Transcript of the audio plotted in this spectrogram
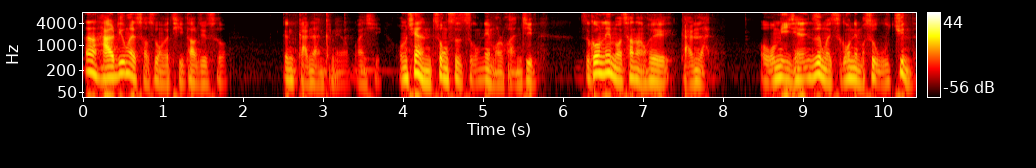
但还有另外少数我们提到的就是说跟感染可能有关系。我们现在很重视子宫内膜的环境，子宫内膜常常会感染。我们以前认为子宫内膜是无菌的。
